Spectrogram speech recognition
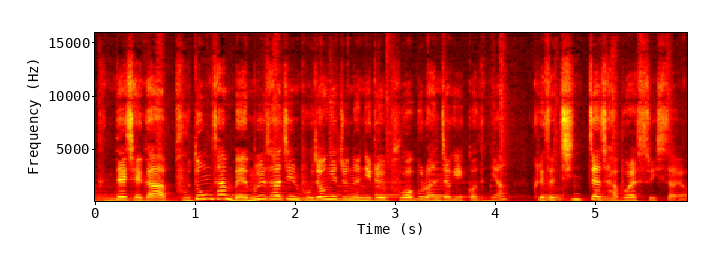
근데 제가 부동산 매물 사진 보정해주는 일을 부업으로 한 적이 있거든요. 그래서 진짜 자부할 수 있어요.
